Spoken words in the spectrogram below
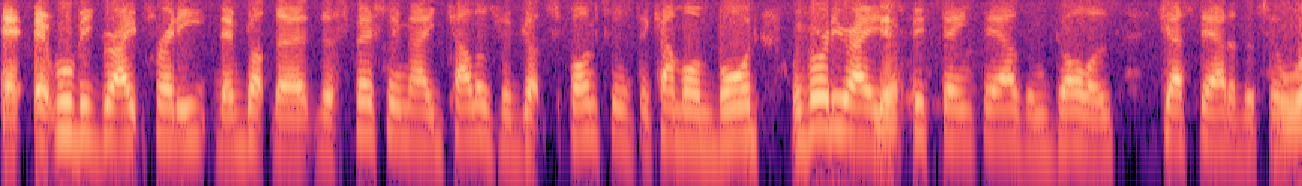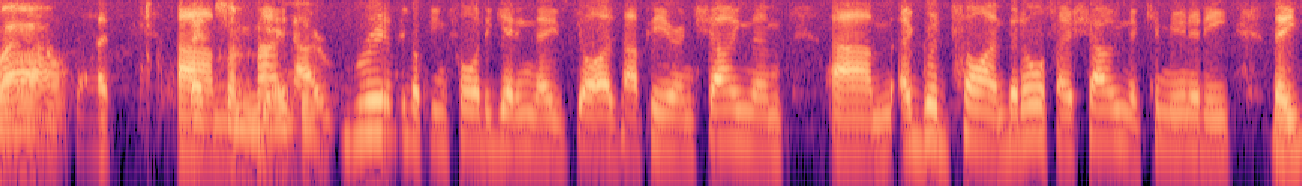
it, it will be great, Freddie. They've got the, the specially made colours. We've got sponsors to come on board. We've already raised yep. fifteen thousand dollars just out of the silver. Wow, so, um, that's amazing. Yeah, no, really looking forward to getting these guys up here and showing them um, a good time, but also showing the community these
